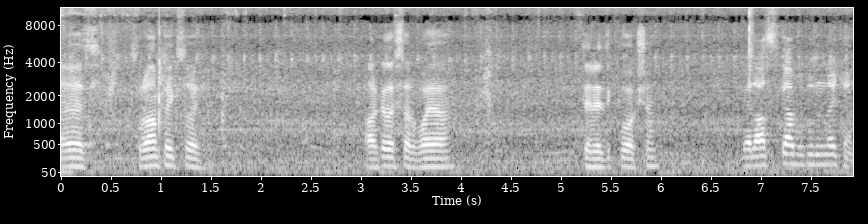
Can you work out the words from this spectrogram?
Evet. Turan Peksoy. Arkadaşlar bayağı denedik bu akşam. Ve lastikler bu durumdayken.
